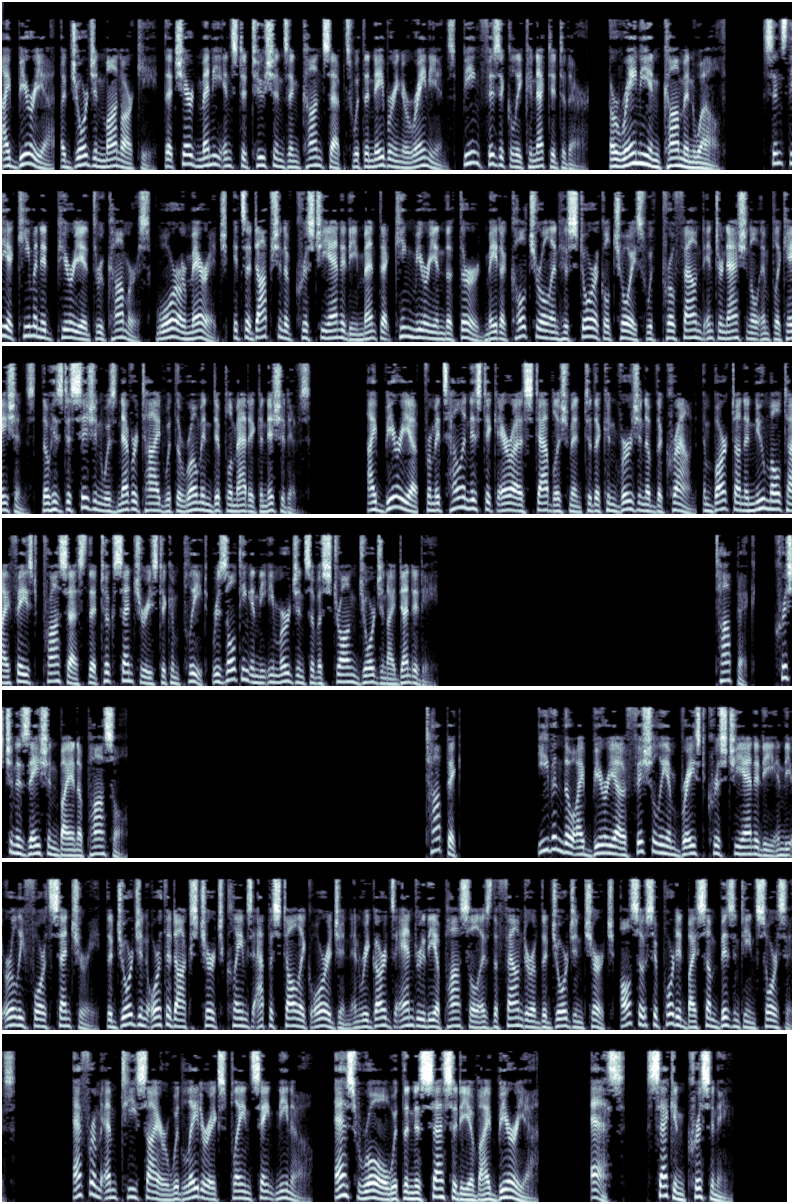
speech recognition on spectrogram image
Iberia, a Georgian monarchy, that shared many institutions and concepts with the neighbouring Iranians, being physically connected to their Iranian Commonwealth. Since the Achaemenid period through commerce, war or marriage, its adoption of Christianity meant that King Mirian III made a cultural and historical choice with profound international implications, though his decision was never tied with the Roman diplomatic initiatives. Iberia, from its Hellenistic-era establishment to the conversion of the crown, embarked on a new multi-phased process that took centuries to complete, resulting in the emergence of a strong Georgian identity. Christianization by an apostle even though Iberia officially embraced Christianity in the early 4th century, the Georgian Orthodox Church claims apostolic origin and regards Andrew the Apostle as the founder of the Georgian Church, also supported by some Byzantine sources. Ephraim Mtsire would later explain Saint Nino's role with the necessity of Iberia's second christening.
